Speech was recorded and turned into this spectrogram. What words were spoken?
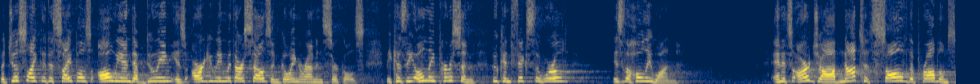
But just like the disciples, all we end up doing is arguing with ourselves and going around in circles. Because the only person who can fix the world is the Holy One. And it's our job not to solve the problems,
